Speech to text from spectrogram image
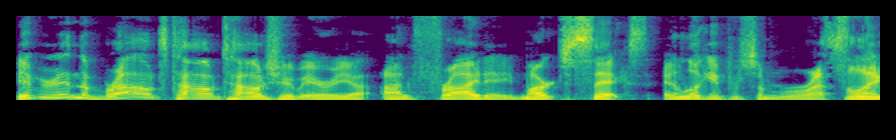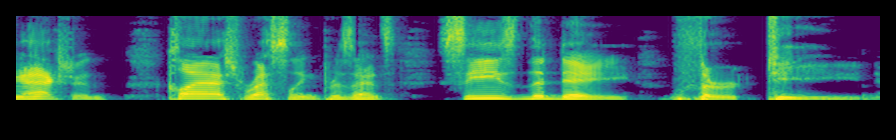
If you're in the Brownstown Township area on Friday, March 6th, and looking for some wrestling action, Clash Wrestling presents Seize the Day 13.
